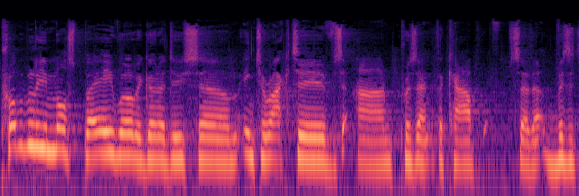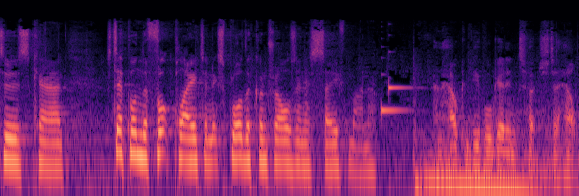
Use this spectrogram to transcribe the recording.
Probably Moss Bay, where we're going to do some interactives and present the cab so that visitors can step on the footplate and explore the controls in a safe manner. And how can people get in touch to help?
